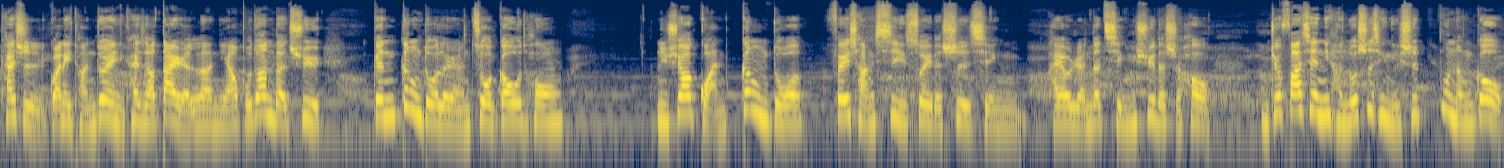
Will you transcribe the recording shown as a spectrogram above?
开始管理团队，你开始要带人了，你要不断的去跟更多的人做沟通，你需要管更多非常细碎的事情，还有人的情绪的时候，你就发现你很多事情你是不能够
